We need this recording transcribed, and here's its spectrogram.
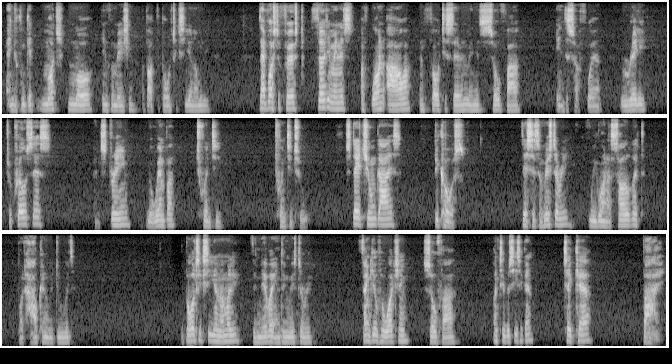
and you can get much more information about the Baltic Sea anomaly. That was the first 30 minutes of 1 hour and 47 minutes so far in the software, ready to process and stream November 2022. Stay tuned, guys, because this is a mystery. We want to solve it, but how can we do it? The Baltic Sea anomaly, the never ending mystery. Thank you for watching so far. Until we see again, take care. Bye.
